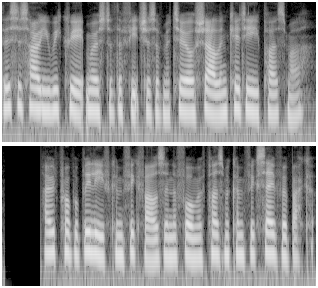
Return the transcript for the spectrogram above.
This is how you recreate most of the features of Material Shell in KDE Plasma. I would probably leave config files in the form of Plasma config saver backup,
